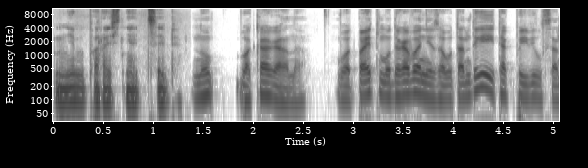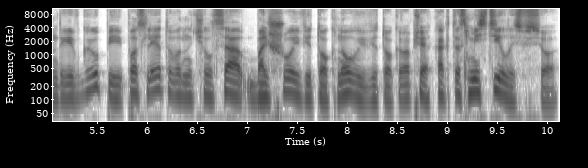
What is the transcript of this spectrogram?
Мне бы пора снять цепи. Ну, пока рано. Вот, поэтому дарование зовут Андрей, и так появился Андрей в группе, и после этого начался большой виток, новый виток, и вообще как-то сместилось все.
